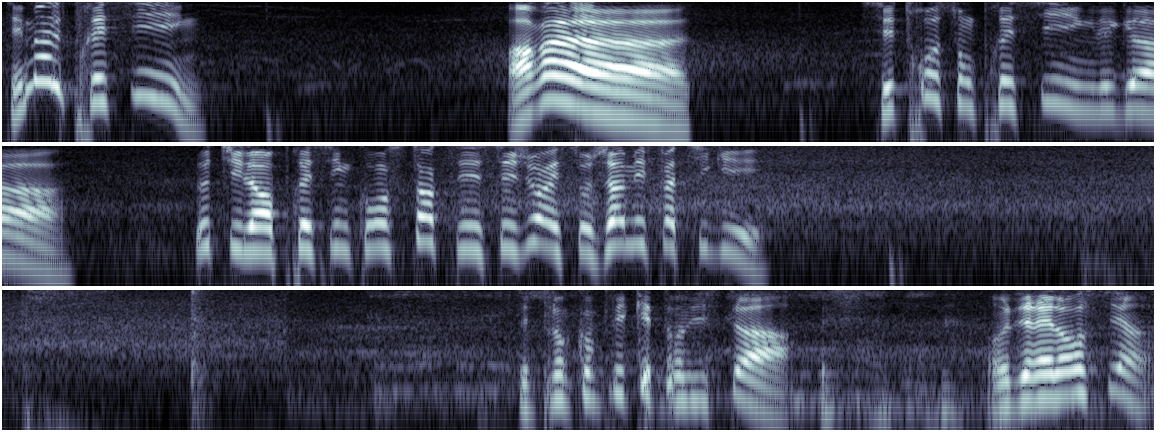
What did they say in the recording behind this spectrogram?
T'es mal pressing Arrête C'est trop son pressing, les gars L'autre, il est en pressing constant. Ces, ces joueurs, ils sont jamais fatigués. C'est plus compliqué ton histoire. On dirait l'ancien.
